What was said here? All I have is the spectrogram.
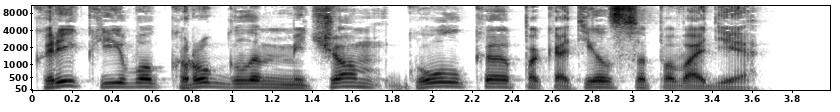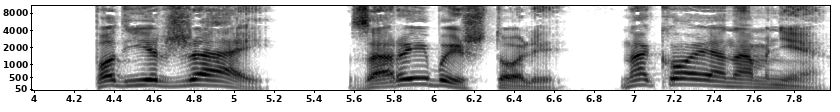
Крик его круглым мечом гулко покатился по воде. «Подъезжай! За рыбой, что ли? На кой она мне?»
